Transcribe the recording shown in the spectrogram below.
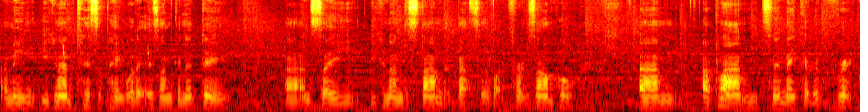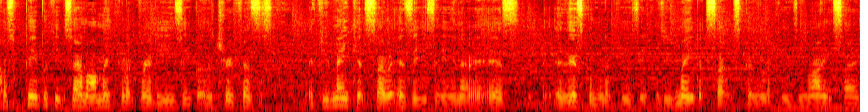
I mean, you can anticipate what it is I'm going to do, uh, and so you, you can understand it better. Like for example um, I plan to make it look because people keep saying I'll make it look really easy, but the truth is, if you make it so it is easy, you know, it is it is going to look easy because you've made it so it's going to look easy, right? So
